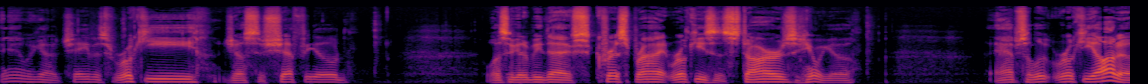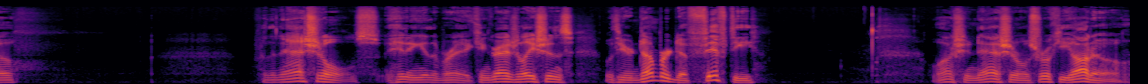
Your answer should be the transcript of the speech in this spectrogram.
And we got a Chavis rookie, Justus Sheffield. What's it going to be next? Kris Bryant, rookies and stars. Here we go. Absolute rookie auto for the Nationals hitting in the break. Congratulations with your number to 50. Washington Nationals rookie auto.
